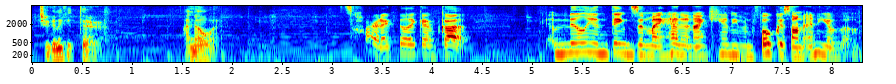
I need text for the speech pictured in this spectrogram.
But you're gonna get there. I know it. It's hard. I feel like I've got a million things in my head and I can't even focus on any of them.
